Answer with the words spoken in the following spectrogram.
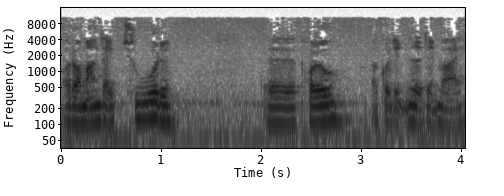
Og der var mange, der ikke turde øh, prøve at gå lidt ned ad den vej.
